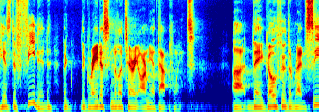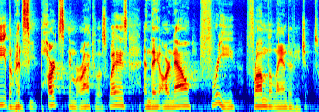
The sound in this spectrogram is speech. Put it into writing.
He has defeated the, the greatest military army at that point. Uh, they go through the Red Sea, the Red Sea parts in miraculous ways, and they are now free from the land of Egypt.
